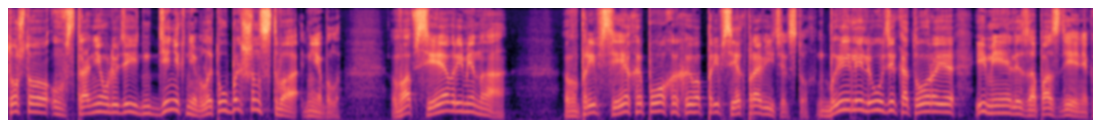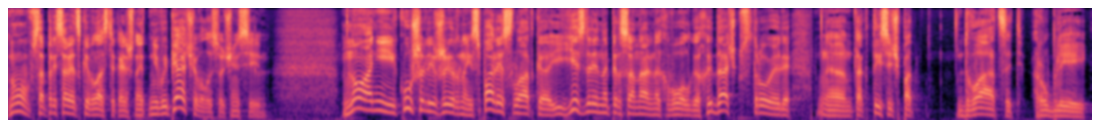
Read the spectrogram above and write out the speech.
То, что в стране у людей денег не было, это у большинства не было. Во все времена, при всех эпохах и при всех правительствах. Были люди, которые имели запас денег. Ну, при советской власти, конечно, это не выпячивалось очень сильно. Но они и кушали жирно, и спали сладко, и ездили на персональных «Волгах», и дачку строили, э, так, тысяч под 20 рублей.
